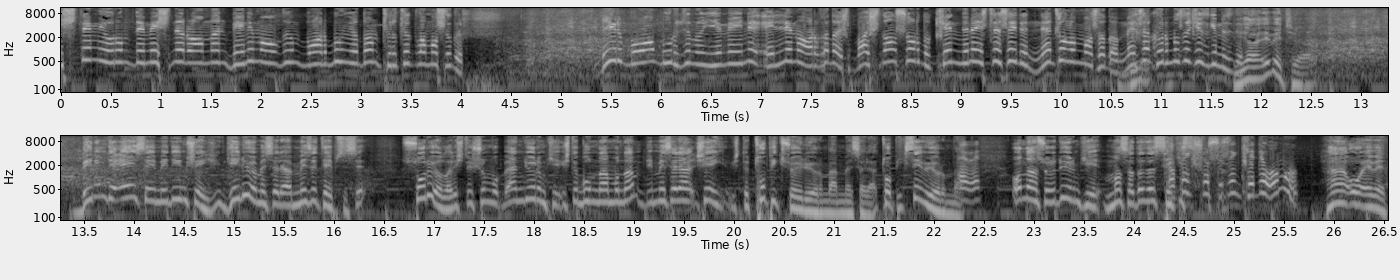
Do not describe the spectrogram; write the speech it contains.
istemiyorum demesine rağmen benim aldığım barbunyadan tırtıklamasıdır. Bir boğa burcunun yemeğini elleme arkadaş. Baştan sordu kendine isteseydin net olun masada. Meze kırmızı çizgimizdir. Ya evet ya. Benim de en sevmediğim şey geliyor mesela meze tepsisi. Soruyorlar işte şu mu ben diyorum ki işte bundan bundan bir mesela şey işte topik söylüyorum ben mesela. Topik seviyorum ben. Evet. Ondan sonra diyorum ki masada da 8 Topik şu sizin kedi o mu? Ha o evet.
